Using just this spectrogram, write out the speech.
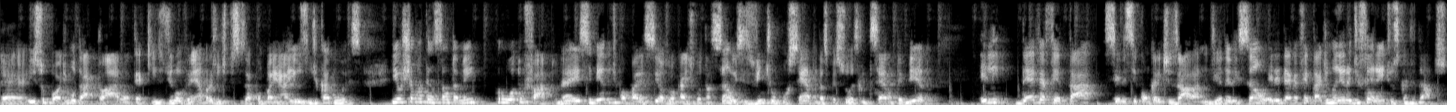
É, isso pode mudar, claro, até 15 de novembro, a gente precisa acompanhar aí os indicadores. E eu chamo atenção também para um outro fato, né? Esse medo de comparecer aos locais de votação, esses 21% das pessoas que disseram ter medo, ele deve afetar, se ele se concretizar lá no dia da eleição, ele deve afetar de maneira diferente os candidatos.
